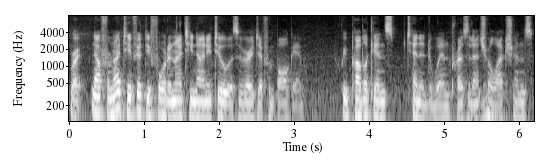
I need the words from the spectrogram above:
Right. Now, from 1954 to 1992, it was a very different ballgame. Republicans tended to win presidential elections,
